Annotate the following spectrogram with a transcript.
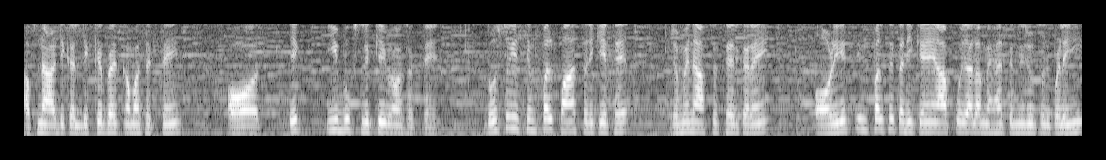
अपना आर्टिकल लिख के कमा सकते हैं और एक ई बुक्स लिख के कमा सकते हैं। दोस्तों, ये सिंपल पाँच तरीके थे जो मैंने आपसे शेयर करें और ये सिंपल से तरीके हैं, आपको ज़्यादा मेहनत करने की ज़रूरत पड़ेगी,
